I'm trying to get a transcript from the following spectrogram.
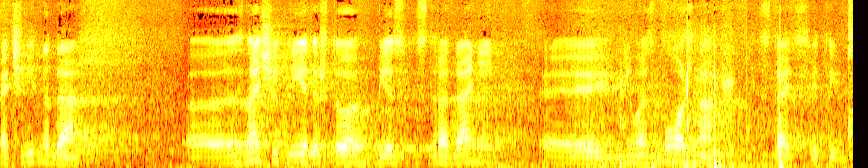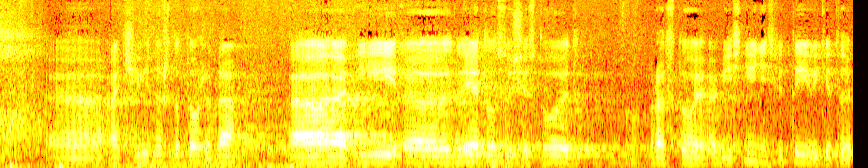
Очевидно, да. Э, значит ли это, что без страданий э, невозможно стать святым? Э, очевидно, что тоже, да. Э, и э, для этого существует простое объяснение. Святые ведь это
